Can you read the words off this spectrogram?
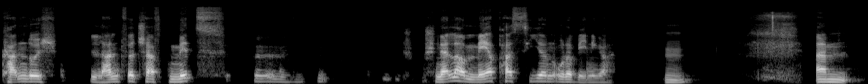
kann durch Landwirtschaft mit äh, schneller mehr passieren oder weniger. Hm. Ähm,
